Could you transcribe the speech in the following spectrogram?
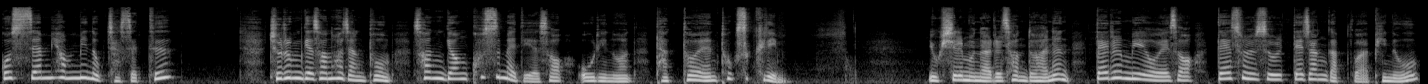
꽃샘 현미 녹차 세트, 주름 개선 화장품 선경 코스메디에서 올인원 닥터 앤 톡스크림, 욕실 문화를 선도하는 때르미오에서 때술술 때장갑과 비누,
